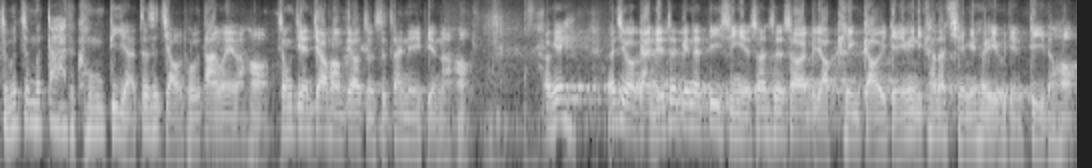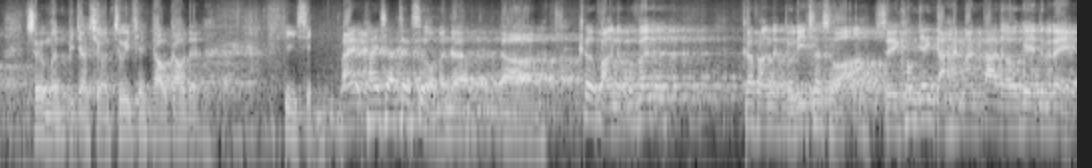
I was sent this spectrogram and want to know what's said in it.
怎么这么大的空地啊？这是角头单位了哈。中间交房标准是在那边了哈。OK，而且我感觉这边的地形也算是稍微比较偏高一点，因为你看到前面会有点低的哈，所以我们比较喜欢住一些高高的地形。来看一下，这是我们的呃客房的部分。客房的独立厕所，所以空间感还蛮大的，OK，对不对？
